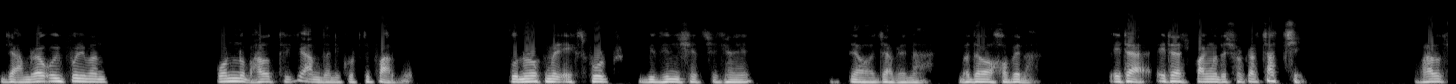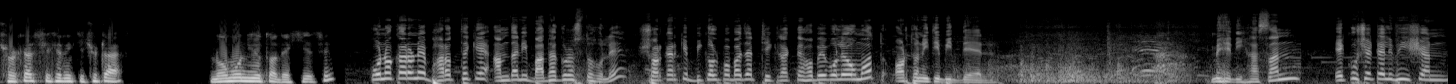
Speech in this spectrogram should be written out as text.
যে আমরা ওই পরিমাণ পণ্য ভারত থেকে আমদানি করতে পারব। কোন রকমের এক্সপোর্ট বিধিনিষেধ সেখানে দেওয়া যাবে না বা দেওয়া হবে না। এটা এটা বাংলাদেশ সরকার চাচ্ছে। ভারত সরকার সেখানে কিছুটা নমনীয়তা দেখিয়েছে। কোনো কারণে ভারত থেকে আমদানি বাধাগ্রস্ত হলে সরকারকে বিকল্প বাজার ঠিক রাখতে হবে বলেও মত অর্থনীতিবিদদের। মেহেদি হাসান, একুশে টেলিভিশন,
